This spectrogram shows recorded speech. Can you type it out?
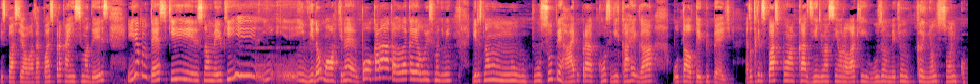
espacial lá tá quase para cair em cima deles e acontece que eles estão meio que em, vida ou morte, né? Pô, caraca, vai cair a lua em cima de mim. E eles estão no super hype para conseguir carregar o tal tape pad. É tanto que eles passam por uma casinha de uma senhora lá que usa meio que um canhão sônico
